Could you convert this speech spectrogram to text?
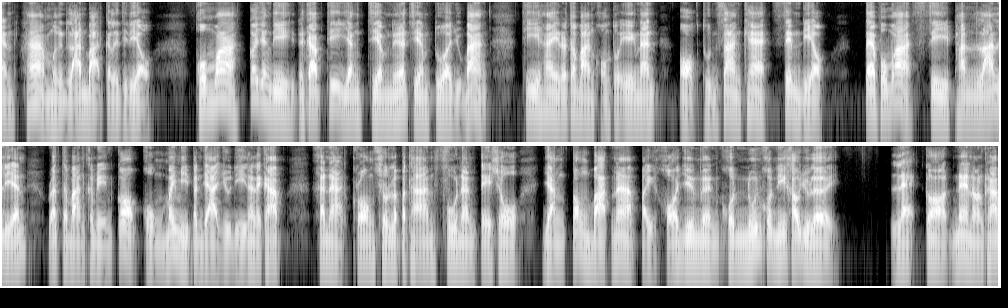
550,000 ล้านบาทกันเลยทีเดียว ผมว่าก็ยังดีนะครับที่ยังเจียมเนื้อเจียมตัวอยู่บ้าง ที่ให้รัฐบาลของตัวเองนั้นออกทุนสร้างแค่เส้นเดียว แต่ผมว่า 4,000 ล้านเหรียญรัฐบาลเขมรก็คงไม่มีปัญญาอยู่ดีนั่นแหละครับ ขนาดครองชนรประทานฟูนันเตโช อยังต้องบากหน้าไปขอยืมเงินคนนู้นคนนี้เขาอยู่เลย และก็แน่นอนครับ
